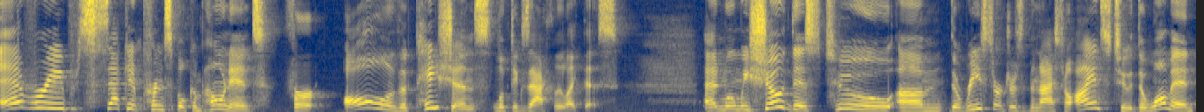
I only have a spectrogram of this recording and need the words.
Every second principal component for all of the patients looked exactly like this. And when we showed this to um, the researchers at the National Eye Institute, the woman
